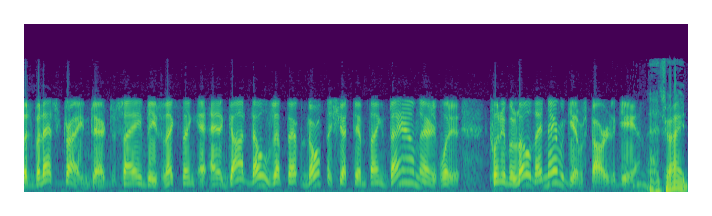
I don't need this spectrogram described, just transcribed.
But but that's strange. They're the same diesel. Next thing, and, and God knows up there north they shut them things down. There, what is twenty below? They never get them started again. That's right.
